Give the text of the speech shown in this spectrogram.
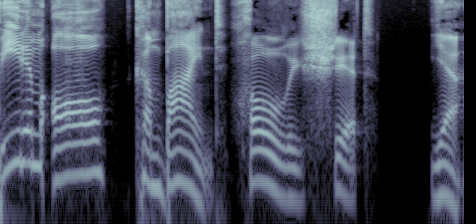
Beat them all combined. Holy shit. Yeah.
